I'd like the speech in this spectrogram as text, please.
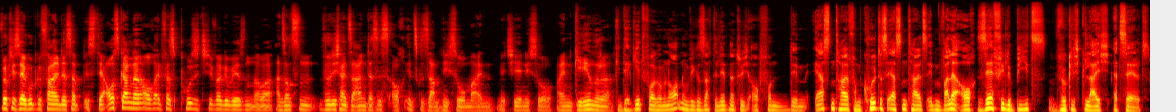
wirklich sehr gut gefallen. Deshalb ist der Ausgang dann auch etwas positiver gewesen. Aber ansonsten würde ich halt sagen, das ist auch insgesamt nicht so mein Metier, nicht so mein Genre. Der geht vollkommen in Ordnung. Wie gesagt, der lebt natürlich auch von dem ersten Teil, vom Kult des ersten Teils, eben weil er auch sehr viele Beats wirklich gleich erzählt.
